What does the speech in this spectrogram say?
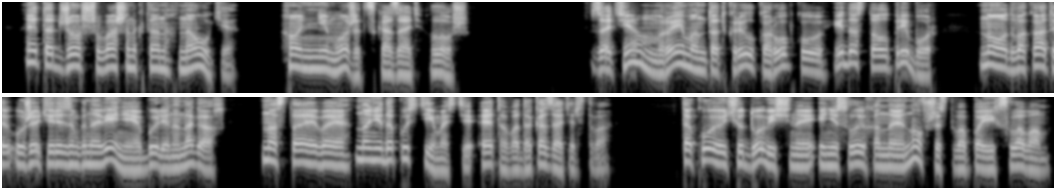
– это Джордж Вашингтон науки. Он не может сказать ложь. Затем Реймонд открыл коробку и достал прибор, но адвокаты уже через мгновение были на ногах, настаивая на недопустимости этого доказательства. Такое чудовищное и неслыханное новшество, по их словам,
